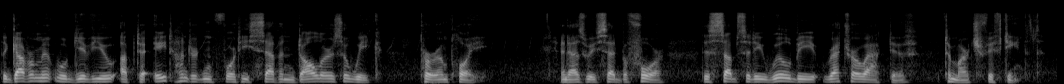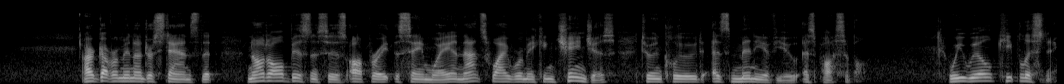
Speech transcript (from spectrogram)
the government will give you up to $847 a week per employee. And as we've said before, this subsidy will be retroactive to March 15th. Our government understands that not all businesses operate the same way, and that's why we're making changes to include as many of you as possible. We will keep listening,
